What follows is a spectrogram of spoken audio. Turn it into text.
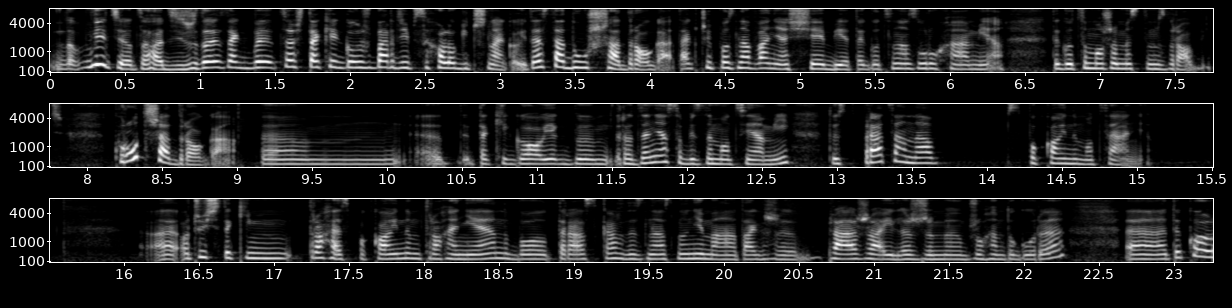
no wiecie o co chodzi, że to jest jakby coś takiego już bardziej psychologicznego. I to jest ta dłuższa droga, tak? Czyli poznawania siebie, tego, co nas uruchamia, tego, co możemy z tym zrobić. Krótsza droga e, takiego jakby radzenia sobie z emocjami, to jest praca na spokojnym oceanie. Oczywiście takim trochę spokojnym, trochę nie, no bo teraz każdy z nas no nie ma tak, że plaża i leżymy brzuchem do góry, e, tylko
